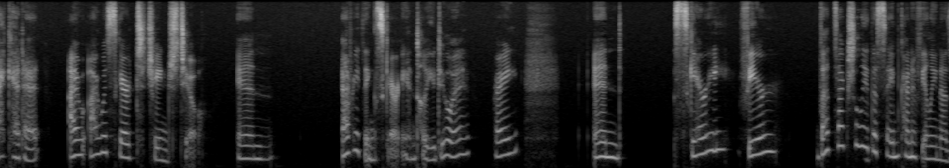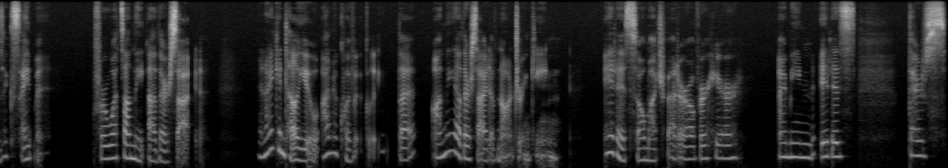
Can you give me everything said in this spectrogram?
I get it. I, I was scared to change too. And everything's scary until you do it, right? And scary, fear, that's actually the same kind of feeling as excitement for what's on the other side. And I can tell you unequivocally that on the other side of not drinking, it is so much better over here. I mean, it is, there's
